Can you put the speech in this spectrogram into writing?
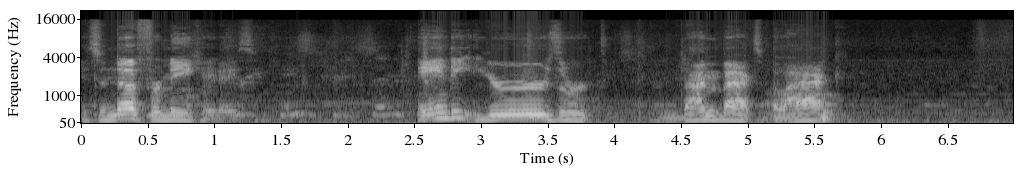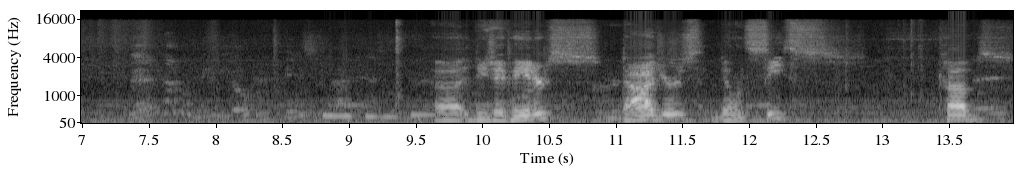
It's enough for me, K. Andy, yours are Diamondbacks black. Uh, DJ Peters, Dodgers, Dylan Cease, Cubs.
